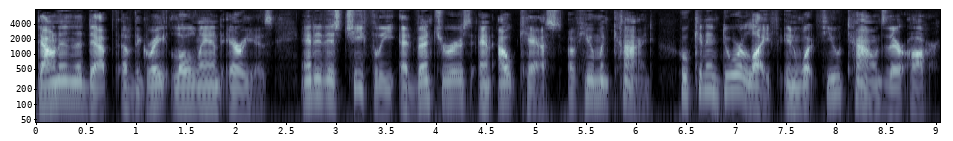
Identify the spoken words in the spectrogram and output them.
down in the depth of the great lowland areas, and it is chiefly adventurers and outcasts of humankind who can endure life in what few towns there are.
